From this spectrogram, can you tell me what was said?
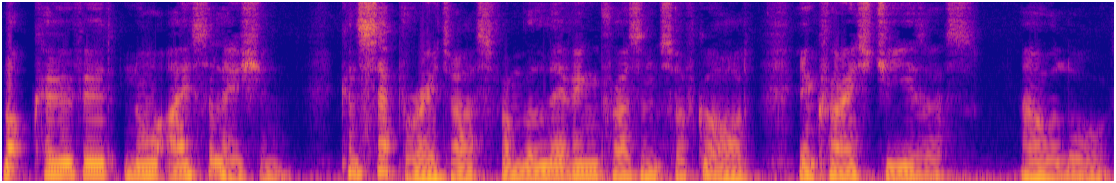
not COVID nor isolation, can separate us from the living presence of God in Christ Jesus our Lord.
